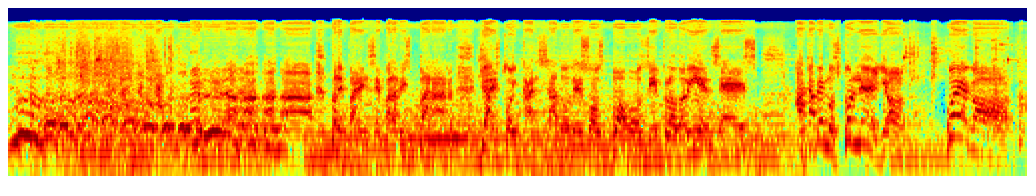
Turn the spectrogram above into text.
Prepárense para disparar. Ya estoy cansado de esos bobos diplodorienses. ¡Acabemos con ellos! ¡Fuego!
